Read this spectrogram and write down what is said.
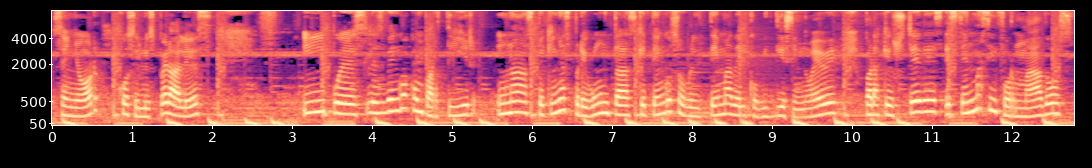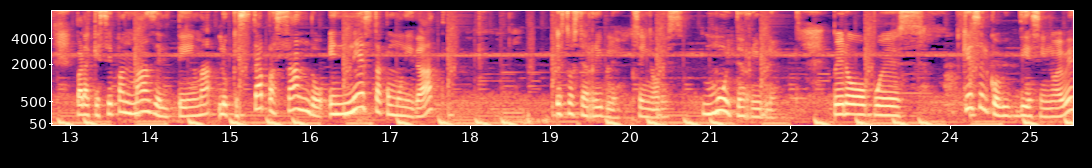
señor José Luis Perales y pues les vengo a compartir unas pequeñas preguntas que tengo sobre el tema del COVID-19 para que ustedes estén más informados, para que sepan más del tema, lo que está pasando en esta comunidad. Esto es terrible, señores, muy terrible. Pero pues, ¿qué es el COVID-19?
